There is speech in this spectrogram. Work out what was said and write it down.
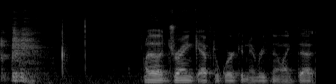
uh, drank after work and everything like that.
